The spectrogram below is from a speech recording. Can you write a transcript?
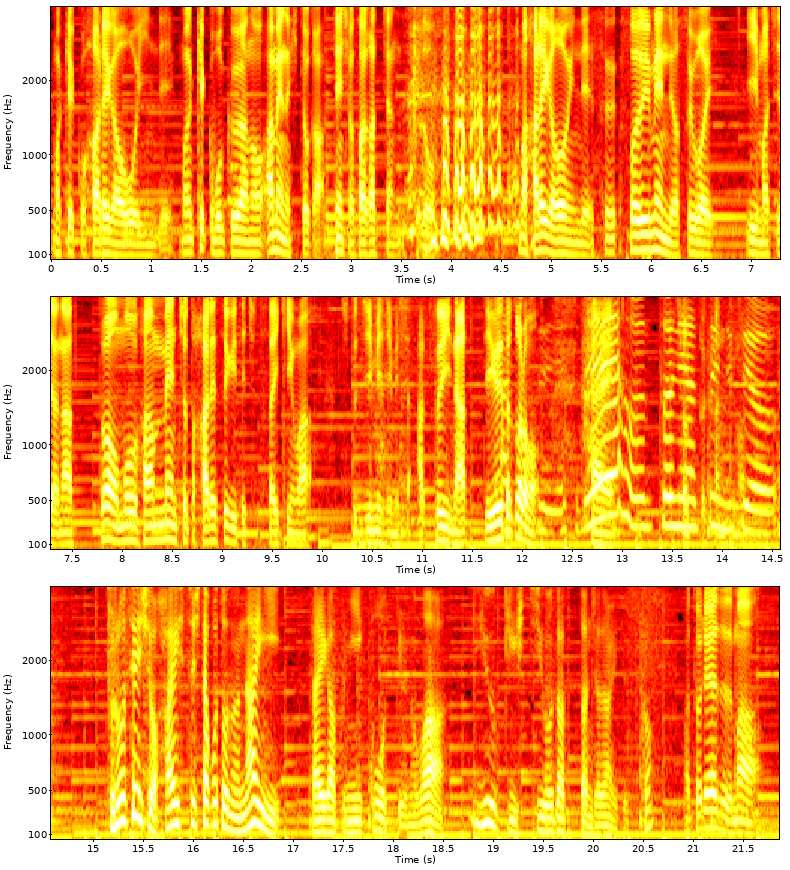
まあ、結構晴れが多いんで、まあ、結構僕あの雨の日とかテンション下がっちゃうんですけど まあ晴れが多いんでそういう面ではすごいいい街だなとは思う反面ちょっと晴れすぎてちょっと最近はちょっとジメジメした暑いなっていうところも暑いですね、はい、本当に暑いんですよ。プロ選手を輩出したことのない大学に行こうっていうのは勇気必要だったんじゃないですか、まあ、とりあえずまあ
